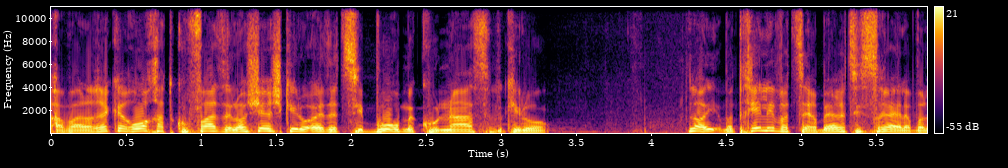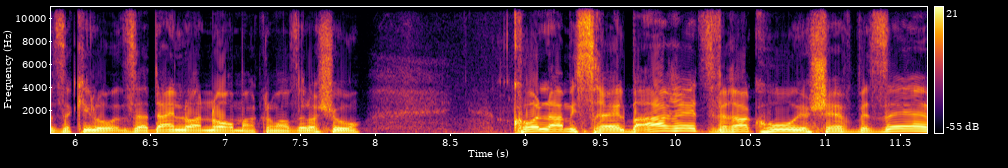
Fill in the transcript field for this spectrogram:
אבל רקע רוח התקופה זה לא שיש כאילו איזה ציבור מכונס, כאילו... לא, מתחיל להיווצר בארץ ישראל, אבל זה כאילו, זה עדיין לא הנורמה, כלומר זה לא שהוא... כל עם ישראל בארץ ורק הוא יושב בזה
